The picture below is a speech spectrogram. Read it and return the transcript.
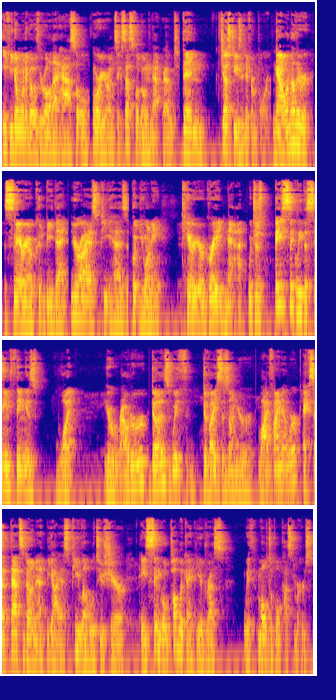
if you don't want to go through all that hassle or you're unsuccessful going that route, then just use a different port. Now, another scenario could be that your ISP has put you on a carrier grade NAT, which is basically the same thing as what your router does with devices on your Wi-Fi network, except that's done at the ISP level to share a single public IP address with multiple customers.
